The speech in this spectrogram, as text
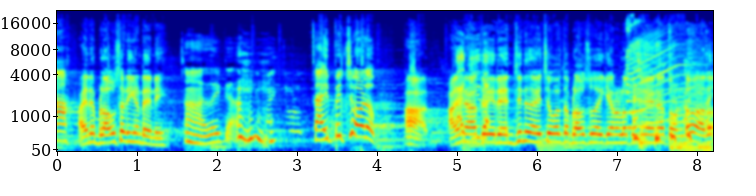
ആ. അതിന് ബ്ലൗസ് അടിക്കണ്ടേ ഇനി? ആ അതൊക്കെ. തയ്പ്പിച്ചോളും. ആ അതിനകത്ത് ഈ രഞ്ജിന് തയ്ച്ച പോലത്തെ ബ്ലൗസ് തയ്ക്കാനുള്ള തുണി അതിനകത്തുണ്ടോ? അതോ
